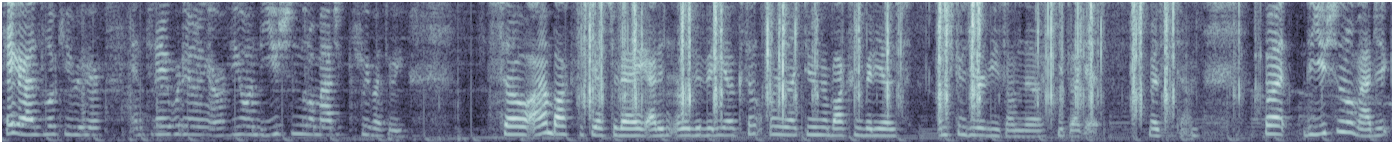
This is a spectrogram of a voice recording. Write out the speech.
Hey guys, Loki here, and today we're doing a review on the Yuxin Little Magic 3x3. So, I unboxed this yesterday. I didn't really do a video because I don't really like doing unboxing videos. I'm just going to do reviews on the cubes I get most of the time. But the Yuxin Little Magic,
